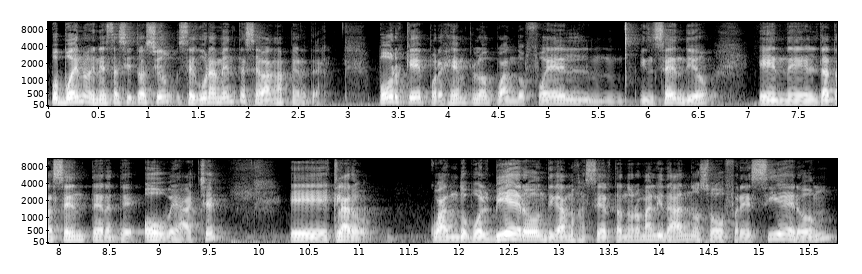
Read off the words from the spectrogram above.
pues bueno, en esta situación seguramente se van a perder. Porque, por ejemplo, cuando fue el mm, incendio en el data center de OVH, eh, claro, cuando volvieron, digamos, a cierta normalidad, nos ofrecieron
